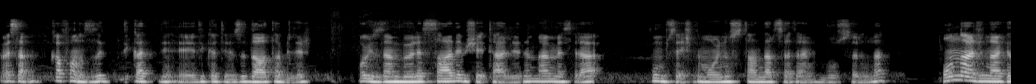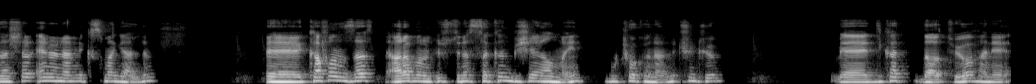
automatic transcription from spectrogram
Mesela kafanızı dikkatli, e, dikkatinizi dağıtabilir. O yüzden böyle sade bir şey tercih edin. Ben mesela kum seçtim. Oyunun standart zaten boostlarından. Onun haricinde arkadaşlar en önemli kısma geldim. E, kafanıza arabanın üstüne sakın bir şey almayın. Bu çok önemli çünkü e, dikkat dağıtıyor. Hani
